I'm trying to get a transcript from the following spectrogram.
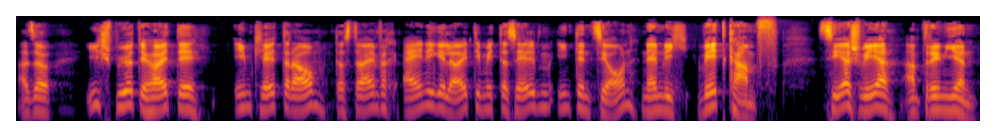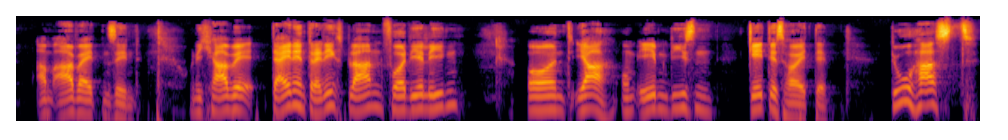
Also ich spürte heute im Kletterraum, dass da einfach einige Leute mit derselben Intention, nämlich Wettkampf, sehr schwer am Trainieren, am Arbeiten sind. Und ich habe deinen Trainingsplan vor dir liegen. Und ja, um eben diesen geht es heute. Du hast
